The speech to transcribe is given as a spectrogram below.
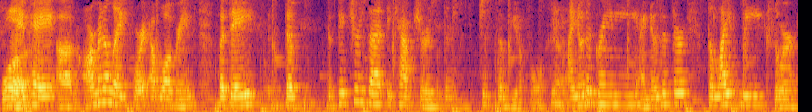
What? They pay an arm and a leg for it at Walgreens, but they the the pictures that it captures, they're just so beautiful. Yeah. I know they're grainy. I know that they're the light leaks, or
